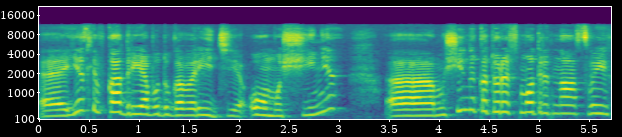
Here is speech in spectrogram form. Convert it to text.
Э, если в кадре я буду говорить о мужчине – мужчины, которые смотрят на своих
